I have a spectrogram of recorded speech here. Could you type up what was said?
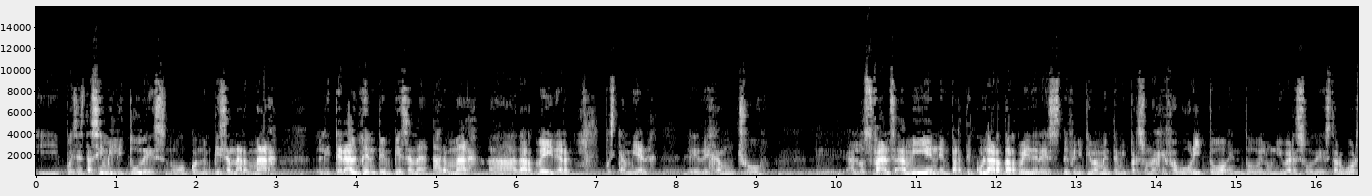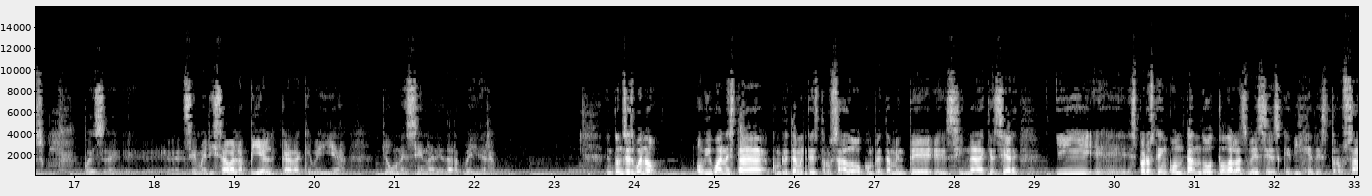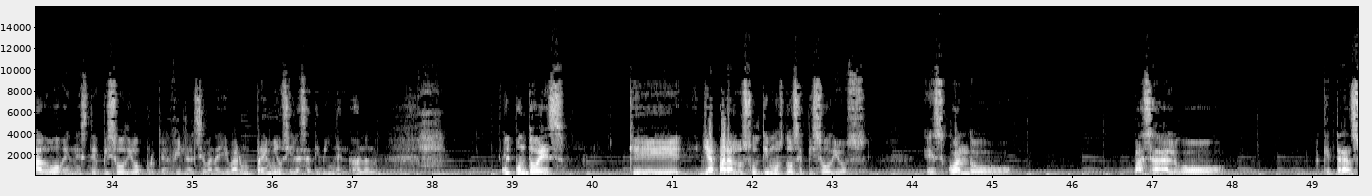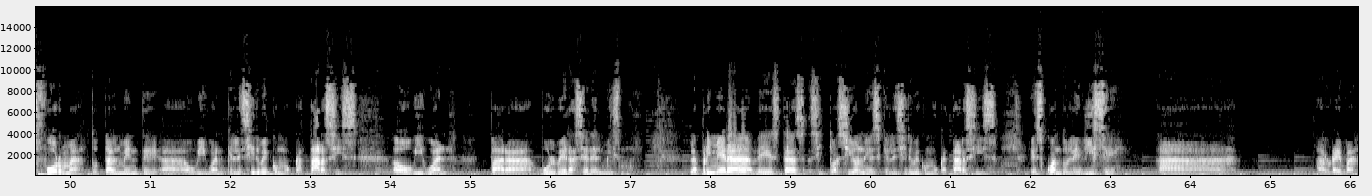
y pues estas similitudes, ¿no? Cuando empiezan a armar, literalmente empiezan a armar a Darth Vader, pues también eh, deja mucho eh, a los fans. A mí en, particular Darth Vader es definitivamente mi personaje favorito en todo el universo de Star Wars, pues eh, se me erizaba la piel cada que veía yo una escena de Darth Vader. Entonces, bueno, Obi-Wan está completamente destrozado, completamente sin nada que hacer y eh, espero estén contando todas las veces que dije destrozado en este episodio, porque al final se van a llevar un premio si las adivinan. No, no, no. El punto es que ya para los últimos dos episodios es cuando pasa algo que transforma totalmente a Obi-Wan, que le sirve como catarsis a Obi-Wan para volver a ser el mismo. La primera de estas situaciones que le sirve como catarsis es cuando le dice a, a Reba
